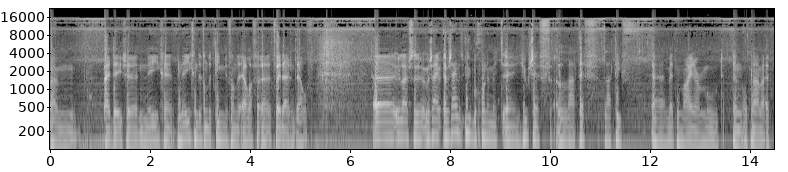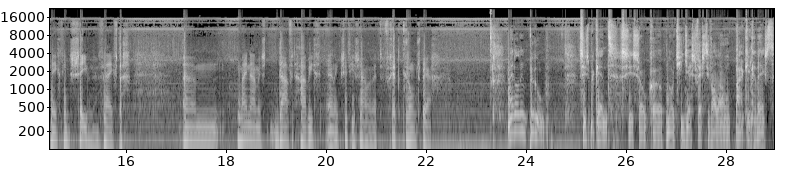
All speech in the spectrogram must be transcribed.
Um, bij deze negen, negende van de tiende van de 11, uh, 2011. Uh, u luistert, we zijn, we zijn het uur begonnen met uh, Youssef Latif, Latif uh, met Minor Mood, een opname uit 1957. Um, mijn naam is David Habig en ik zit hier samen met Fred Kroonsberg. Madeline Peru. Is bekend. Ze is ook eh, op Noordje Jazz Festival al een paar keer geweest.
